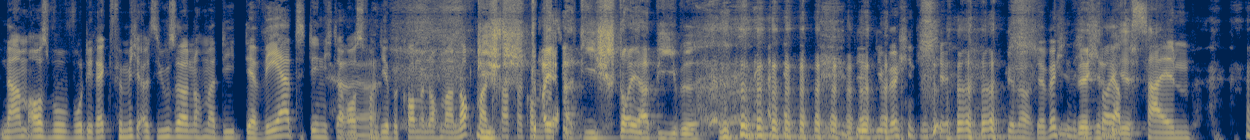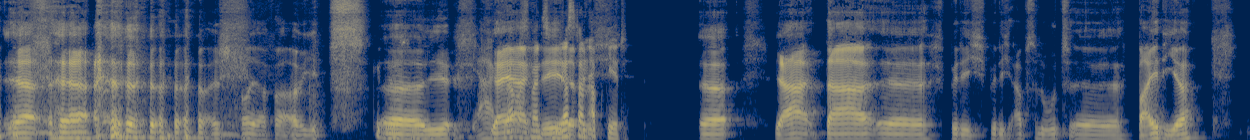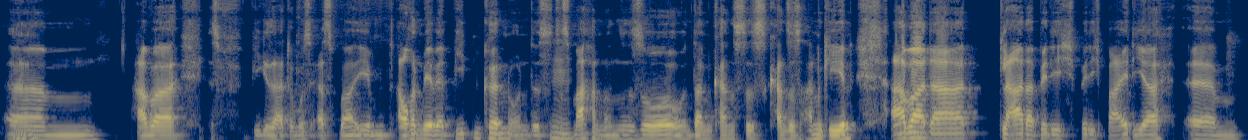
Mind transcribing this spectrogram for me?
Namen aus, wo, wo direkt für mich als User nochmal die, der Wert, den ich daraus ja, von dir bekomme, nochmal noch mal krasser kommt. Steuer, die Steuerbibel. die, die, wöchentliche, genau, der wöchentliche, Steuerpsalm. ja, ja. Steuerfabi. Genau. Äh, die, ja, klar, ja, was meinst du, wie das da dann abgeht? Äh, ja, da äh, bin, ich, bin ich absolut äh, bei dir. Mhm. Ähm, aber das, wie gesagt, du musst erstmal eben auch einen Mehrwert bieten können und das, mhm. das machen und so und dann kannst du es kannst es angehen. Aber da, klar, da bin ich, bin ich bei dir. Ähm,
